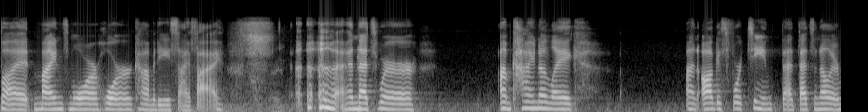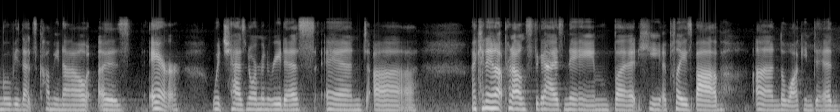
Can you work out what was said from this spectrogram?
but mine's more horror, comedy, sci fi. and that's where I'm kind of like, on August 14th, that that's another movie that's coming out is Air which has Norman Reedus and uh, I cannot pronounce the guy's name, but he plays Bob on The Walking Dead.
